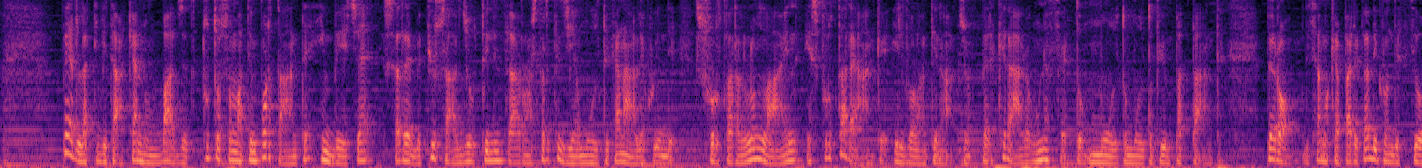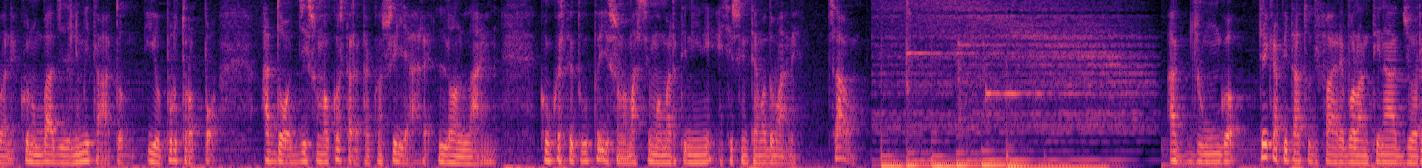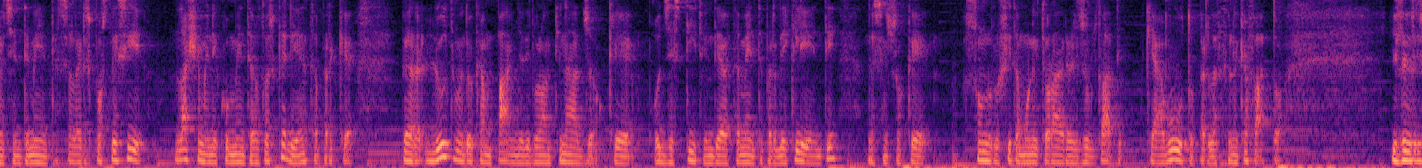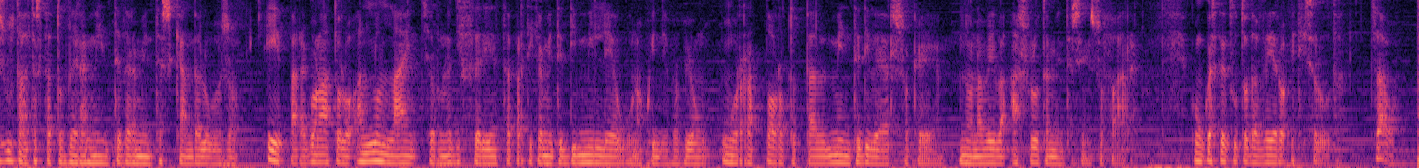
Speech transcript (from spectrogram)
Per le attività che hanno un budget tutto sommato importante, invece, sarebbe più saggio utilizzare una strategia multicanale, quindi sfruttare l'online e sfruttare anche il volantinaggio per creare un effetto molto molto più impattante. Però diciamo che a parità di condizioni, con un budget limitato, io purtroppo ad oggi sono costretto a consigliare l'online. Con questo è tutto, io sono Massimo Martinini e ci sentiamo domani. Ciao! Aggiungo, ti è capitato di fare volantinaggio recentemente? Se la risposta è sì, lasciami nei commenti la tua esperienza perché per le ultime due campagne di volantinaggio che ho gestito indirettamente per dei clienti, nel senso che sono riuscito a monitorare i risultati che ha avuto per l'azione che ha fatto, il risultato è stato veramente veramente scandaloso. E paragonatolo all'online c'era una differenza praticamente di 1001 quindi proprio un, un rapporto talmente diverso che non aveva assolutamente senso fare. Con questo è tutto davvero e ti saluto. Ciao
